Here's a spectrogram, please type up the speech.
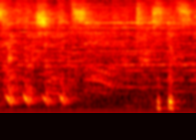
Jesus.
